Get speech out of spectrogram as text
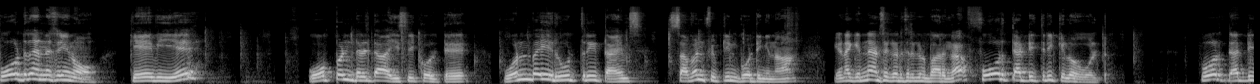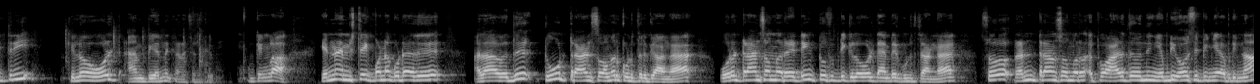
போட்டு தான் என்ன செய்யணும்? KVA open delta is equal to one by root three times seven ஃபிஃப்டின் போட்டிங்கன்னா எனக்கு என்ன ஆன்சர் கிடச்சிருக்குன்னு பாருங்கள் four thirty three kilo volt four thirty three kilo volt ஆம்பியர்னு கிடச்சிருக்கு ஓகேங்களா என்ன மிஸ்டேக் பண்ணக்கூடாது? அதாவது டூ டிரான்ஸ்ஃபார்மர் கொடுத்துருக்காங்க. ஒரு transformer rating two fifty kilo volt ampere கொடுத்துட்டாங்க. ஸோ ரெண்டு டிரான்ஸ்ஃபார்மர் இப்போ அடுத்து வந்து நீங்கள் எப்படி யோசிப்பீங்க அப்படின்னா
